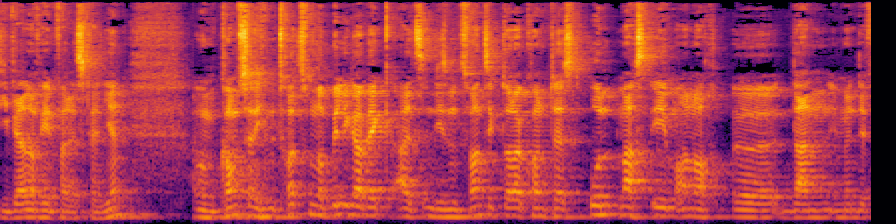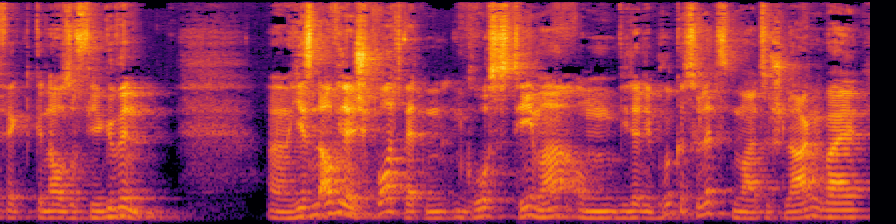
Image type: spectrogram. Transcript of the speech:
die werden auf jeden Fall eskalieren. Und kommst ja nicht trotzdem noch billiger weg als in diesem 20-Dollar-Contest und machst eben auch noch äh, dann im Endeffekt genauso viel Gewinn. Äh, hier sind auch wieder die Sportwetten ein großes Thema, um wieder die Brücke zum letzten Mal zu schlagen, weil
